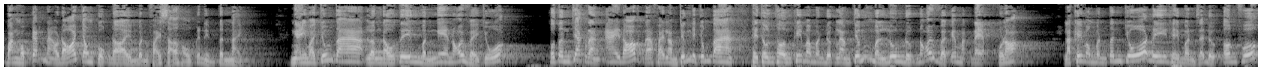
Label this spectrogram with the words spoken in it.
bằng một cách nào đó trong cuộc đời mình phải sở hữu cái niềm tin này. Ngày mà chúng ta lần đầu tiên mình nghe nói về chúa tôi tin chắc rằng ai đó đã phải làm chứng cho chúng ta. Thì thường thường khi mà mình được làm chứng, mình luôn được nói về cái mặt đẹp của nó. Là khi mà mình tin chúa đi thì mình sẽ được ơn phước,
